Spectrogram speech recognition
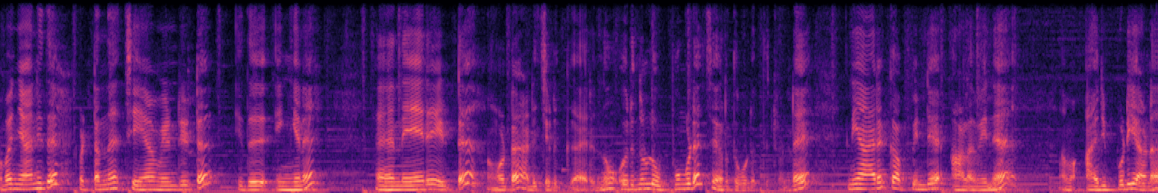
അപ്പോൾ ഞാനിത് പെട്ടെന്ന് ചെയ്യാൻ വേണ്ടിയിട്ട് ഇത് ഇങ്ങനെ നേരെ ഇട്ട് അങ്ങോട്ട് അടിച്ചെടുക്കുമായിരുന്നു ഒരു നുള്ളു ഉപ്പും കൂടെ ചേർത്ത് കൊടുത്തിട്ടുണ്ട്. ഇനി അര കപ്പിന്റെ അളവിന് അരിപ്പൊടിയാണ്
